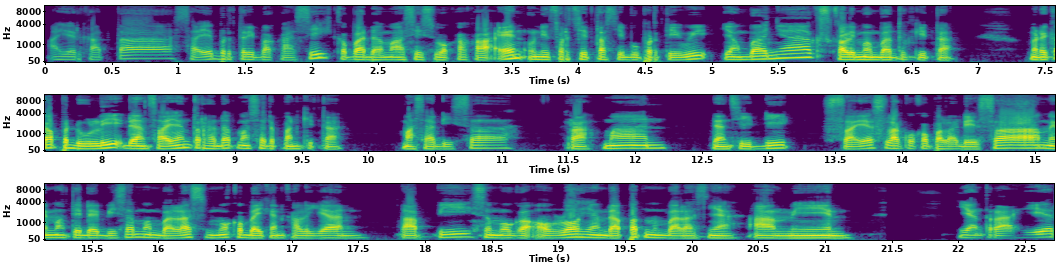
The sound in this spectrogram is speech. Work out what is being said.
Akhir kata, saya berterima kasih kepada mahasiswa KKN Universitas Ibu Pertiwi yang banyak sekali membantu kita. Mereka peduli dan sayang terhadap masa depan kita. Mas Adisa, Rahman, dan Sidik, saya selaku kepala desa memang tidak bisa membalas semua kebaikan kalian. Tapi semoga Allah yang dapat membalasnya. Amin. Yang terakhir,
